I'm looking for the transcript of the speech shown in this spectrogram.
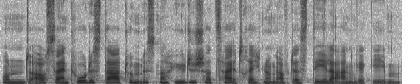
und auch sein Todesdatum ist nach jüdischer Zeitrechnung auf der Stele angegeben.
